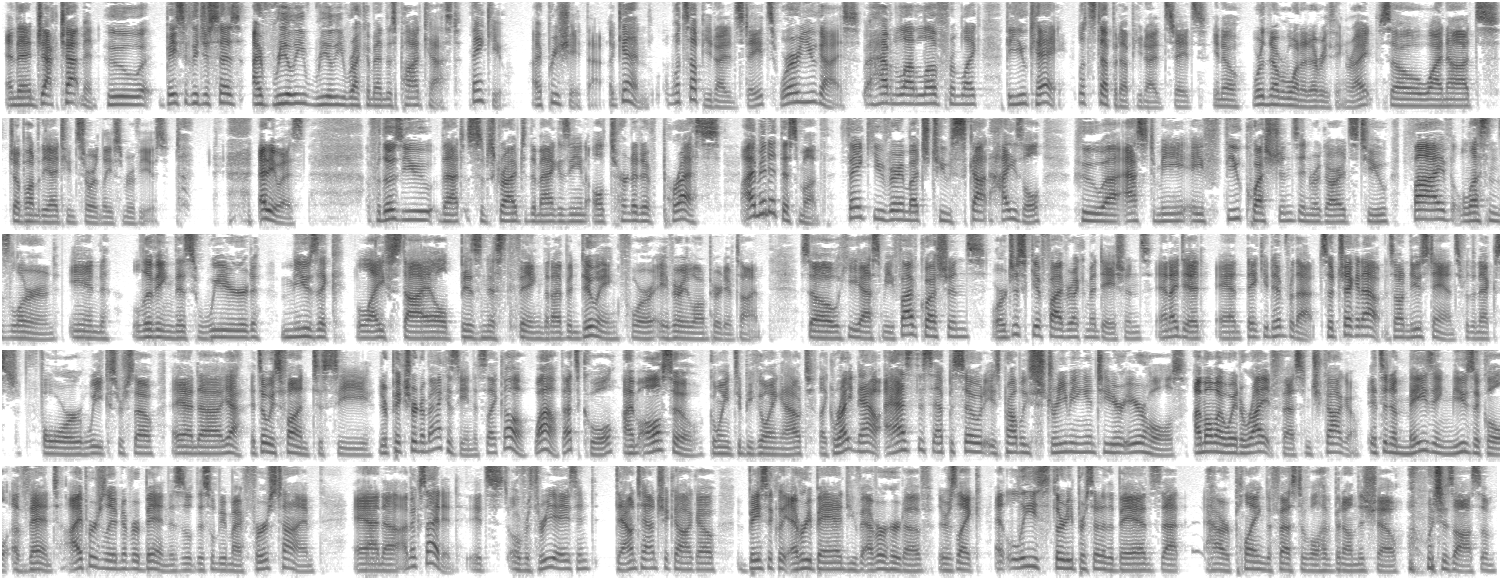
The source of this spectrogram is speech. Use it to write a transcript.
And then Jack Chapman, who basically just says, I really, really recommend this podcast. Thank you. I appreciate that. Again, what's up, United States? Where are you guys? Having a lot of love from like the UK. Let's step it up, United States. You know, we're the number one at everything, right? So why not jump onto the iTunes store and leave some reviews? Anyways, for those of you that subscribe to the magazine Alternative Press, I'm in it this month. Thank you very much to Scott Heisel, who uh, asked me a few questions in regards to five lessons learned in living this weird music lifestyle business thing that I've been doing for a very long period of time. So he asked me five questions or just give five recommendations, and I did. And thank you to him for that. So check it out. It's on newsstands for the next four weeks or so. And uh, yeah, it's always fun to see your picture in a magazine. It's like, oh, wow, that's cool. I'm also going to be going out, like right now, as this episode is probably streaming into your ear holes, I'm on my way to Riot Fest in Chicago. It's an amazing musical event. I personally have never been. This will, this will be my first time and uh, I'm excited. It's over three days in downtown Chicago. Basically, every band you've ever heard of. There's like at least 30% of the bands that are playing the festival have been on this show, which is awesome.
